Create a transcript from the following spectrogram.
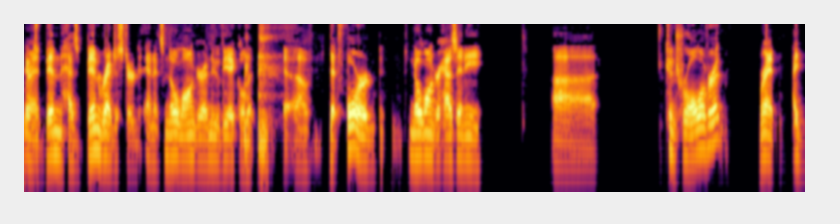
It's Right. been has been registered and it's no longer a new vehicle that uh, that ford no longer has any uh control over it. Right. I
